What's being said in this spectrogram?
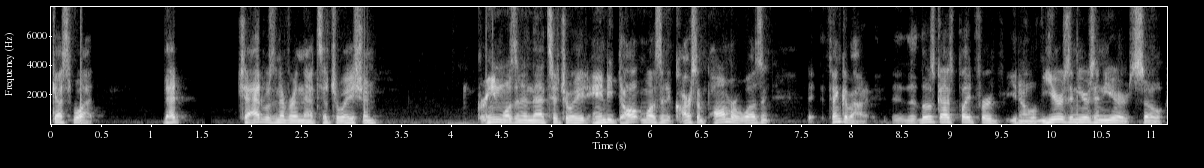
Guess what? That Chad was never in that situation. Green wasn't in that situation. Andy Dalton wasn't. Carson Palmer wasn't. Think about it. Those guys played for you know years and years and years. So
